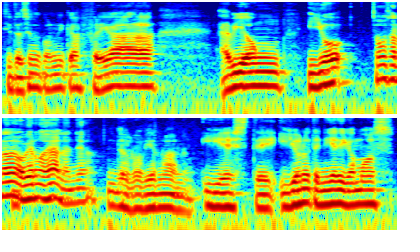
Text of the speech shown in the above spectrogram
situación económica fregada, había un... Y yo, Estamos hablando del gobierno de Alan ya. del gobierno Alan, y, este, y yo no tenía, digamos,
